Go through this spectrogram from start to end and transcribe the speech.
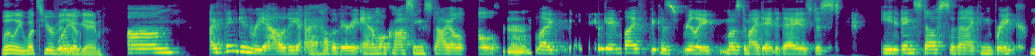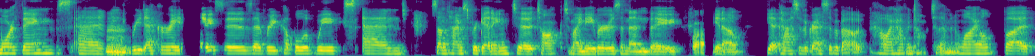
Lily, what's your video Wait. game? Um, I think in reality, I have a very Animal Crossing style Mm. like video game life because really most of my day to day is just eating stuff so that I can break more things and Mm. redecorate places every couple of weeks and sometimes forgetting to talk to my neighbors and then they Wow. you know get passive aggressive about how I haven't talked to them in a while but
